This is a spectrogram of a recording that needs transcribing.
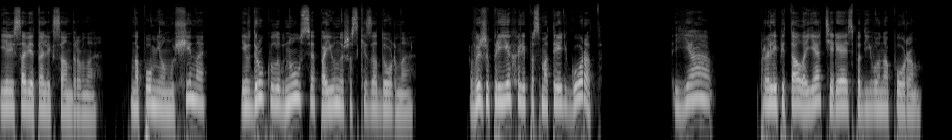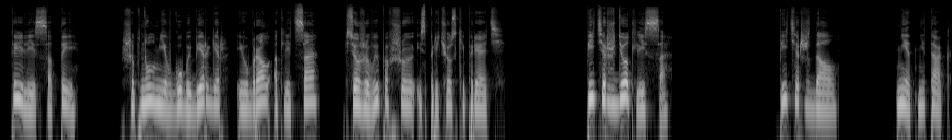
Елисавета Александровна», — напомнил мужчина и вдруг улыбнулся по-юношески задорно. «Вы же приехали посмотреть город?» «Я пролепетала я, теряясь под его напором. «Ты, Лиса, ты!» — шепнул мне в губы Бергер и убрал от лица все же выпавшую из прически прядь. «Питер ждет, Лиса!» Питер ждал. Нет, не так.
